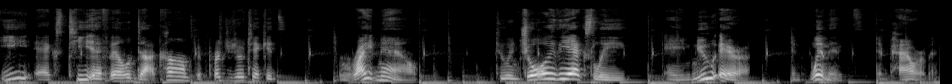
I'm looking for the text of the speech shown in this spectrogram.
extfl.com to purchase your tickets right now to enjoy the X League, a new era in women's empowerment.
